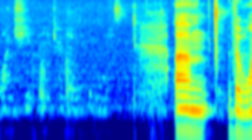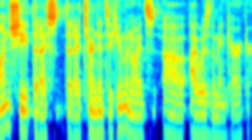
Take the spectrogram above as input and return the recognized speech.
one sheet that? Um, the one sheet that I, that I turned into Humanoids, uh, I was the main character.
